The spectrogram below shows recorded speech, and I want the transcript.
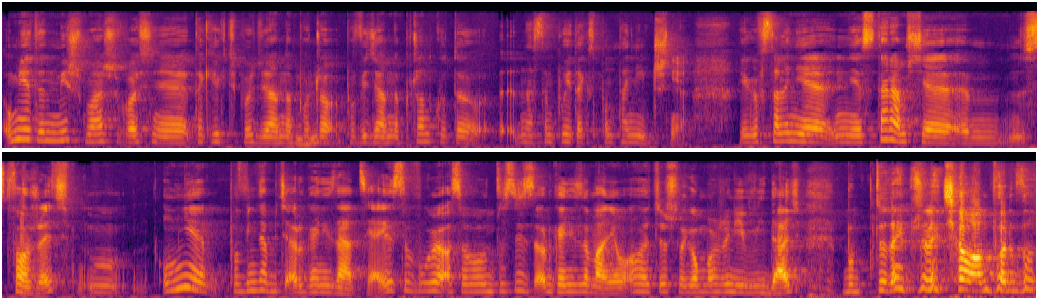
U mnie ten miszmasz właśnie, tak jak Ci powiedziałam na, poczo- powiedziałam na początku, to następuje tak spontanicznie. Ja go wcale nie, nie staram się stworzyć. U mnie powinna być organizacja. Ja Jestem w ogóle osobą dosyć zorganizowaną, chociaż tego może nie widać, bo tutaj przyleciałam bardzo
